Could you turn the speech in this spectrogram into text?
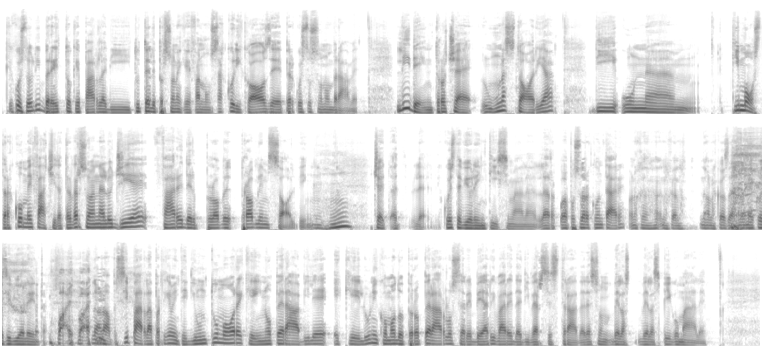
che è questo libretto che parla di tutte le persone che fanno un sacco di cose e per questo sono brave. Lì dentro c'è una storia di un... Um, ti mostra come è facile attraverso analogie fare del problem solving. Uh-huh. Cioè, eh, questa è violentissima, la, la, la posso raccontare? Una cosa, no, una cosa non è così violenta. vai, vai. No, no, si parla praticamente di un tumore che è inoperabile e che l'unico modo per operarlo sarebbe arrivare da diverse strade. Adesso ve la, ve la spiego male.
